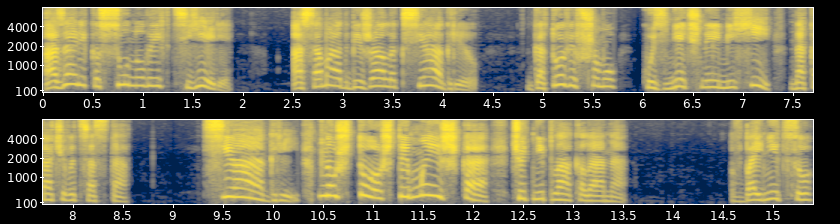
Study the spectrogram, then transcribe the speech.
Азарика сунула их Тьере, а сама отбежала к Сиагрию, готовившему кузнечные мехи накачивать состав. «Сиагрий, ну что ж ты, мышка!» — чуть не плакала она. В бойницу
